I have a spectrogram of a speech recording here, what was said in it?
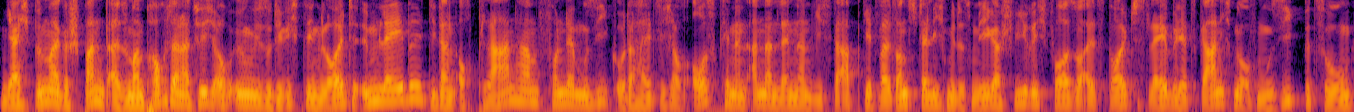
Ja, ich bin mal gespannt. Also man braucht da natürlich auch irgendwie so die richtigen Leute im Label, die dann auch Plan haben von der Musik oder halt sich auch auskennen in anderen Ländern, wie es da abgeht, weil sonst stelle ich mir das mega schwierig vor, so als deutsches Label jetzt gar nicht nur auf Musik bezogen,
